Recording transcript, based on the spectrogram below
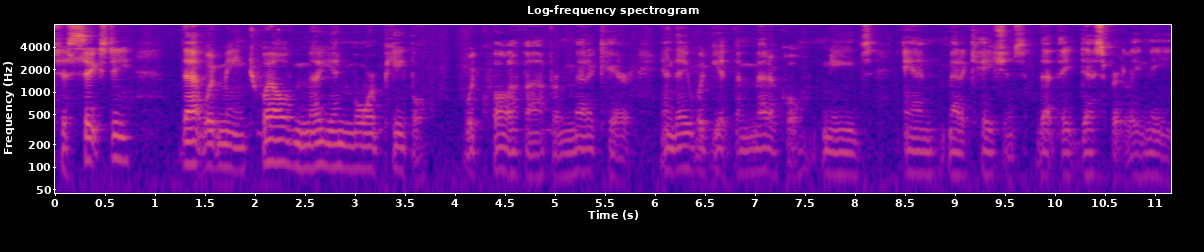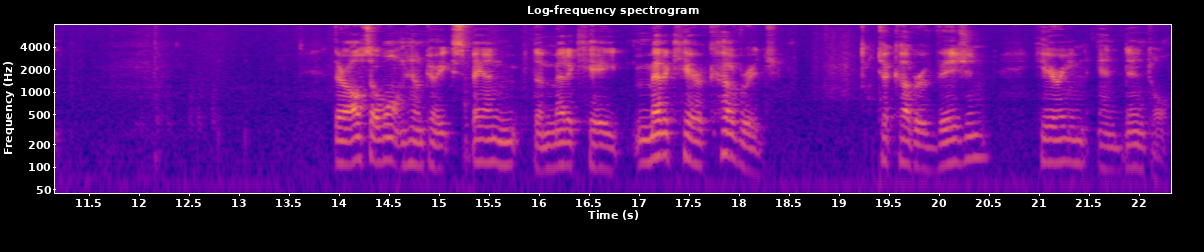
to 60, that would mean 12 million more people would qualify for Medicare and they would get the medical needs and medications that they desperately need. They're also wanting him to expand the Medicaid Medicare coverage to cover vision, hearing, and dental.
